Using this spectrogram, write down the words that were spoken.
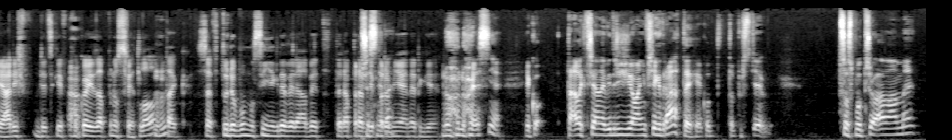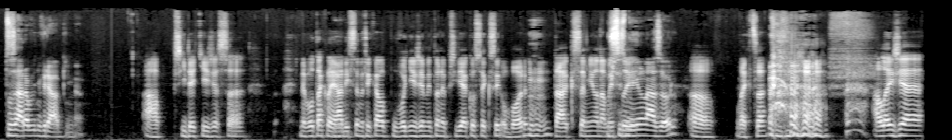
já když vždycky v pokoji zapnu světlo, mm-hmm. tak se v tu dobu musí někde vyrábět teda pravděpodobně energie. No, no jasně. Jako ta elektřina nevydrží ani v těch drátech. Jako to, to prostě, co spotřebováváme, to zároveň vyrábíme. A přijde ti, že se nebo takhle, já mhm. když jsem říkal původně, že mi to nepřijde jako sexy obor, mm-hmm. tak jsem měl na mysli... Už jsi změnil názor? Uh, lehce. Ale že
